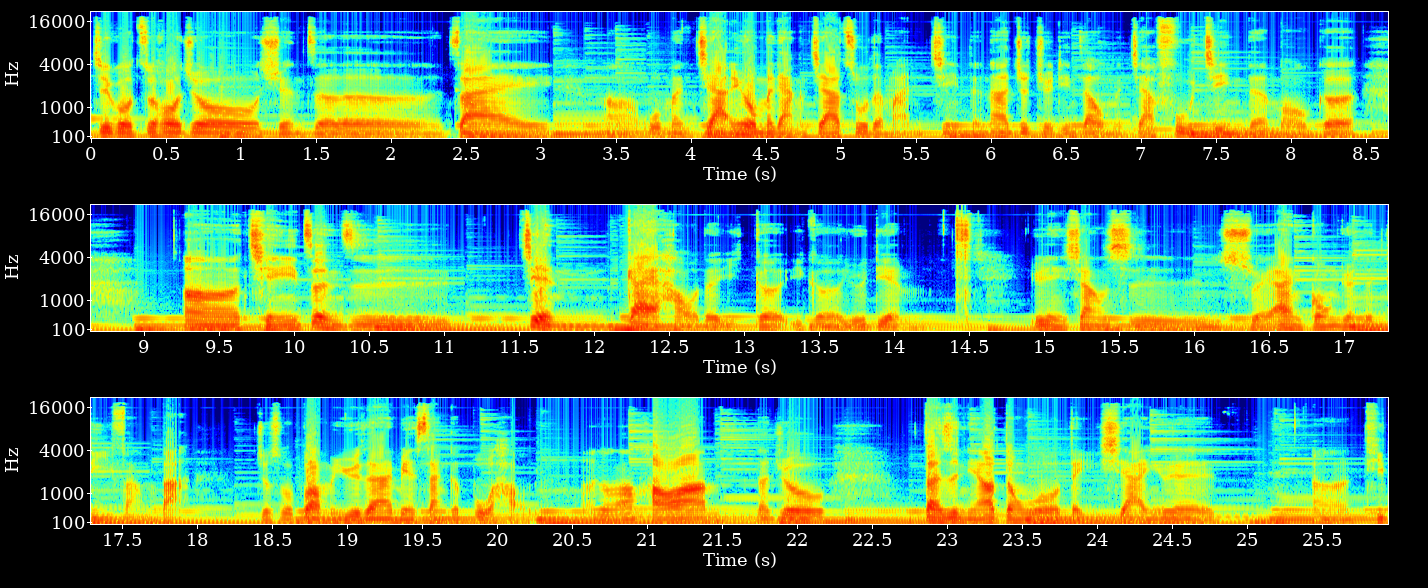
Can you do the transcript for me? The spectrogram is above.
结果最后就选择了在啊、我们家，因为我们两家住的蛮近的，那就决定在我们家附近的某个呃前一阵子建盖好的一个一个有点有点像是水岸公园的地方吧，就说帮我们约在那边散个步好了。他说好啊，那就但是你要等我等一下，因为呃 T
